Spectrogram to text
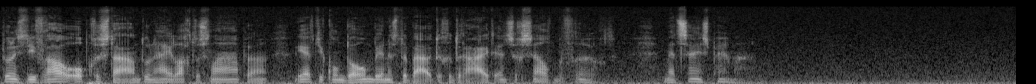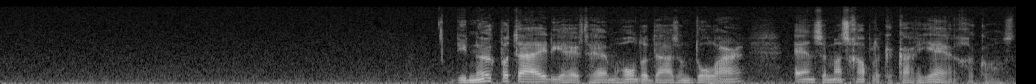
Toen is die vrouw opgestaan, toen hij lag te slapen. Die heeft die condoom binnenste buiten gedraaid en zichzelf bevrucht. Met zijn sperma. Die neukpartij die heeft hem 100.000 dollar en zijn maatschappelijke carrière gekost.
